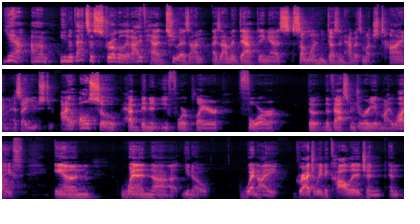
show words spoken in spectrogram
Yeah, um, you know that's a struggle that I've had too, as I'm as I'm adapting as someone who doesn't have as much time as I used to. I also have been an E4 player for the the vast majority of my life, and when uh, you know when I graduated college and and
